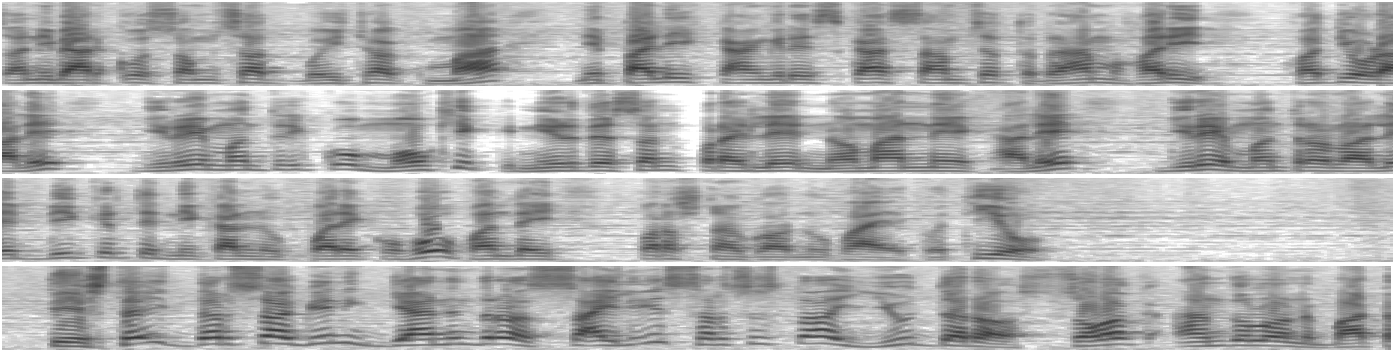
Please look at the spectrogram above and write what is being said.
शनिबारको संसद बैठकमा नेपाली काङ्ग्रेसका सांसद रामहरि खतिवडाले गृहमन्त्रीको मौखिक निर्देशन प्रहरीले नमान्नेकाले गृह मन्त्रालयले विकृति निकाल्नु परेको हो भन्दै प्रश्न गर्नुभएको थियो। त्यस्तै दर्शकबिन ज्ञानेन्द्र साईले सशस्त्र युद्ध र सडक आन्दोलनबाट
